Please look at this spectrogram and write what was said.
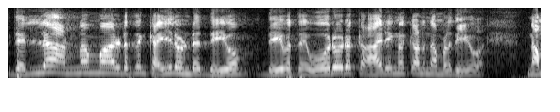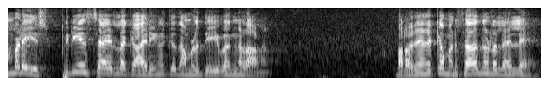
ഇതെല്ലാ അണ്ണന്മാരുടെ കയ്യിലുണ്ട് ദൈവം. ദൈവത്തെ ഓരോരോ കാര്യങ്ങൾക്കാണ് നമ്മൾ ദൈവം. നമ്മുടെ എക്സ്പീരിയൻസ് ആയിട്ടുള്ള കാര്യങ്ങൾക്ക് നമ്മൾ ദൈവങ്ങളാണ്. പറഞ്ഞതൊക്കെ മനസ്സിലാകുന്നുണ്ടല്ലോ അല്ലേ?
